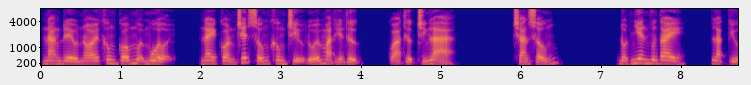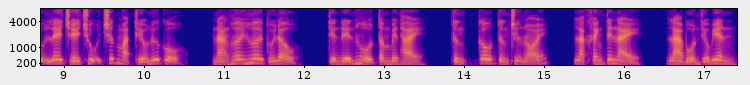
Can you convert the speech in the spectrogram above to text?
Nàng đều nói không có muội muội, nay còn chết sống không chịu đối mặt hiện thực, quả thực chính là chán sống. Đột nhiên vươn tay, lạc cửu lê chế trụ trước mặt thiếu nữ cổ, nàng hơi hơi cúi đầu, tiến đến hồ tâm bên hai, từng câu từng chữ nói, lạc khanh tên này, là bổn thiếu biên,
